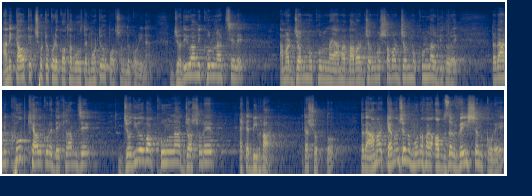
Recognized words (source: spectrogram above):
আমি কাউকে ছোট করে কথা বলতে মোটেও পছন্দ করি না। যদিও আমি খুলনার ছেলে, আমার জন্ম খুলনায়, আমার বাবার জন্ম, সবার জন্ম খুলনার ভিতরে। তবে আমি খুব খেয়াল করে দেখলাম যে, যদিও বা খুলনা যশোরের একটা বিভাগ, এটা সত্য, তবে আমার কেন যেন মনে হয় অবজারভেশন করে,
